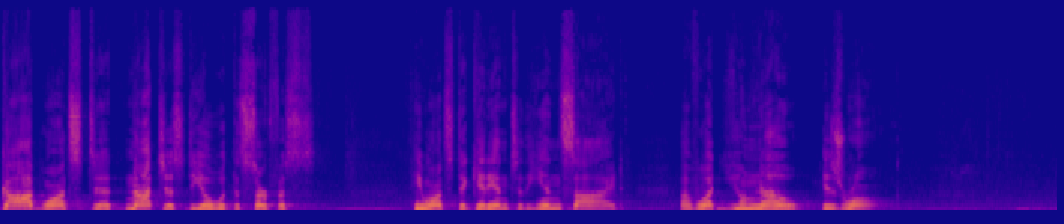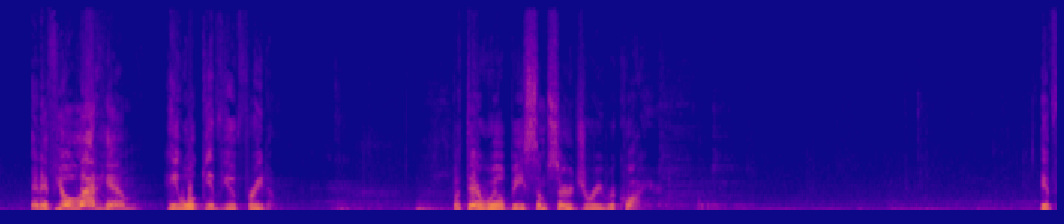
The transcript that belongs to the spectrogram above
God wants to not just deal with the surface, He wants to get into the inside of what you know is wrong. And if you'll let Him, He will give you freedom. But there will be some surgery required. If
